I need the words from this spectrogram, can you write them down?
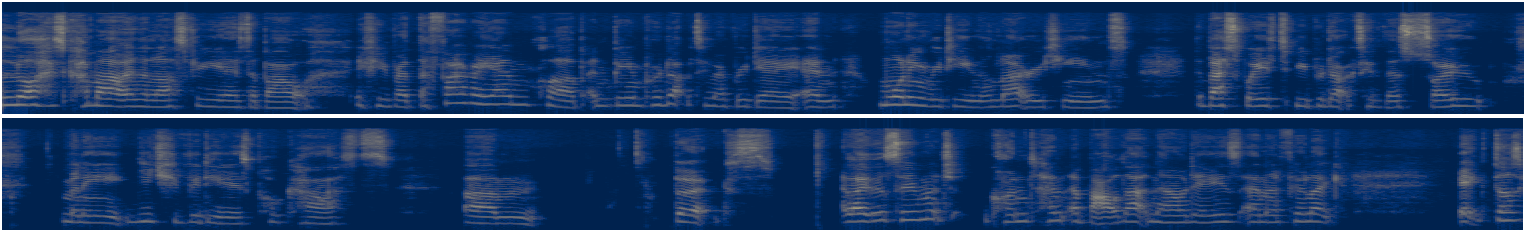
lot has come out in the last few years about if you've read the 5 a.m. club and being productive every day and morning routines or night routines, the best ways to be productive. There's so many YouTube videos, podcasts, um, books. Like there's so much content about that nowadays, and I feel like it does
